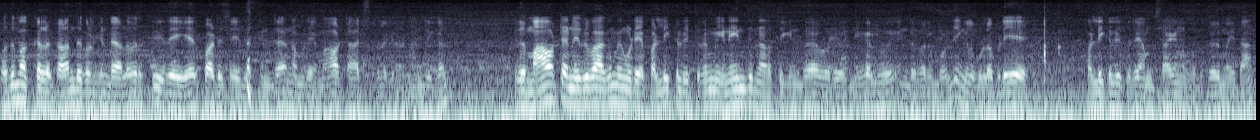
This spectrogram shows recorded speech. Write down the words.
பொதுமக்கள் கலந்து கொள்கின்ற அளவிற்கு இதை ஏற்பாடு செய்திருக்கின்ற நம்முடைய மாவட்ட ஆட்சித்தலைவர் நன்றிகள். இது மாவட்ட நிர்வாகம் எங்களுடைய பள்ளிக்கல்வித்துறையும் இணைந்து நடத்துகின்ற ஒரு நிகழ்வு என்று வரும்பொழுது எங்களுக்கு உள்ளபடியே பள்ளிக்கல்வித்துறை அமைச்சராக எங்களுக்கு பெருமை தான்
